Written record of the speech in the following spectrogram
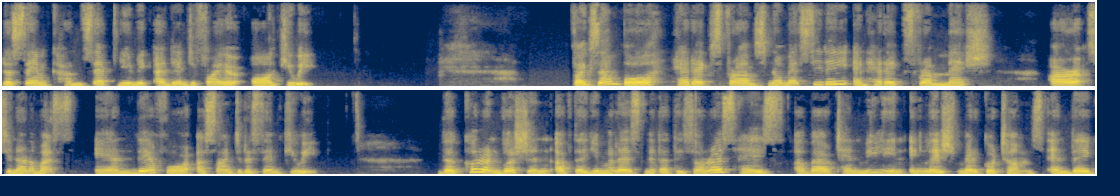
the same concept unique identifier or CUI. For example, headaches from SNOMED CT and headaches from MESH are synonymous and therefore assigned to the same CUI. The current version of the UMLS Metathesaurus has about 10 million English medical terms and they,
